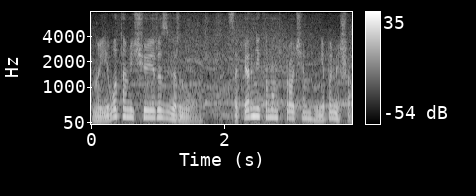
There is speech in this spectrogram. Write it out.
но его там еще и развернуло. Соперникам он, впрочем, не помешал.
